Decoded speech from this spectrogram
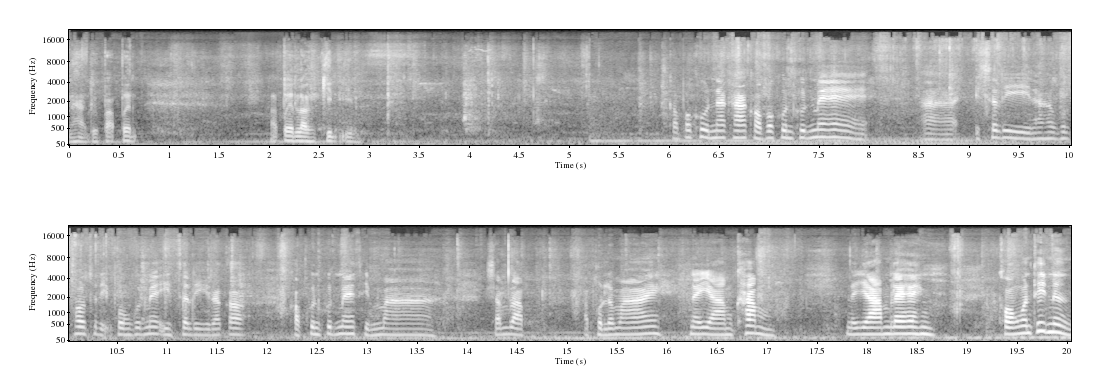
นะฮะดูปั๊บเปิ้ลปั๊บเปิ้ลเรากินอิ่มขอบพระคุณนะคะ ขอบพระคุณคุณแม่ อิสรีนะคะคุณพ่อสิริพงศ์คุณแม่อิสรี แล้วก็ขอบคุณคุณแม่สิมมาสำหรับผลไม้ในยามค่ำในยามแรงของวันที่หนึ่ง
